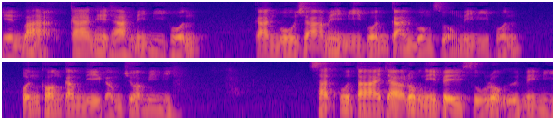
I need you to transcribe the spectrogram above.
เห็นว่าการให้ทานไม่มีผล การบูชาไม่มีผล การบวงสรวงไม่มีผล ผลของกรรมดีกรรมชั่วไม่มี สัตว์ผู้ตายจากโลกนี้ไปสู่โลกอื่นไม่มี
